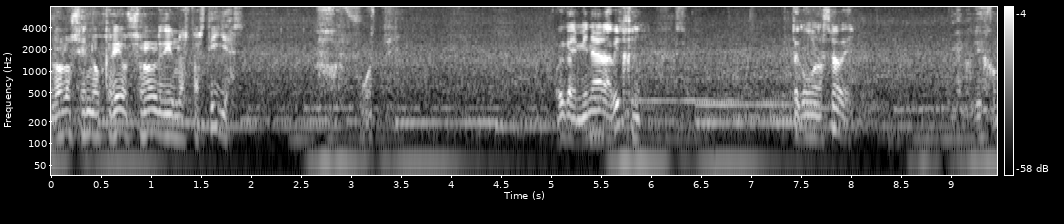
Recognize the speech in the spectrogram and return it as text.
No lo sé, no creo. Solo le di unas pastillas. Fuerte. Oiga, y Mina era virgen. ¿Usted cómo lo sabe? Me lo dijo.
